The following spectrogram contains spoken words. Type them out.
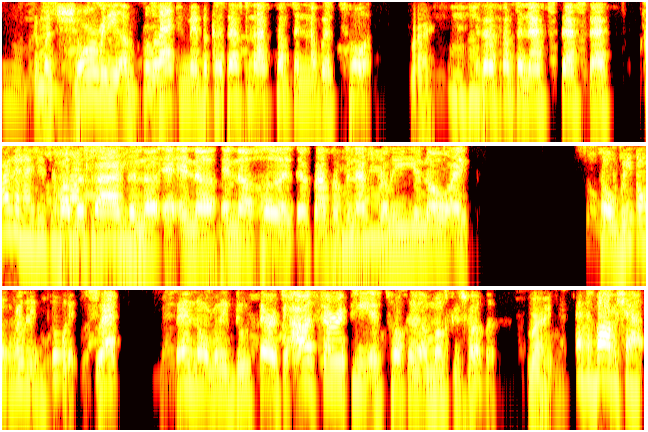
The majority of black men, because that's not something that we're taught. Right. Mhm. That's something that's that's that's I think that's just a publicized in the in the in the hood. That's not something that's Mhm. really, you know, like. So we don't really do it. Black men don't really do therapy. Our therapy is talking amongst each other. Right. At the barbershop.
